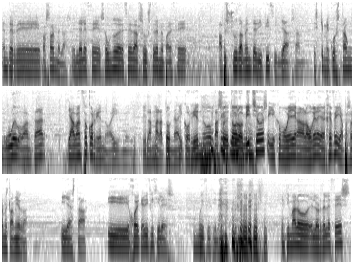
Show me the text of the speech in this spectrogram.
antes de pasármelas. El DLC, el segundo DLC de Dark Souls 3 me parece absurdamente difícil ya. O sea, es que me cuesta un huevo avanzar. Ya avanzo corriendo ahí, me, plan maratón, ahí corriendo, paso de todos los bichos y es como voy a llegar a la hoguera y al jefe y a pasarme esta mierda. Y ya está. Y, joder, qué difícil es. Es muy difícil. Encima lo- los DLCs,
